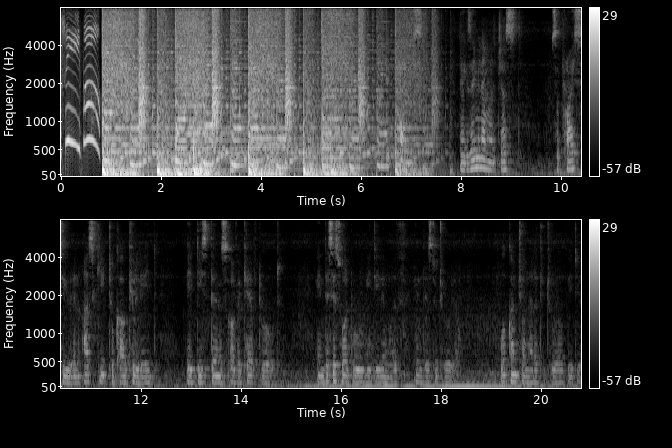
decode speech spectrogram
three, four. the examiner must just surprise you and ask you to calculate a distance of a curved road. And this is what we will be dealing with in this tutorial. Welcome to another tutorial video.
